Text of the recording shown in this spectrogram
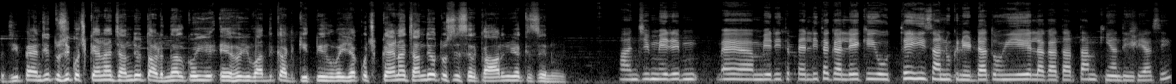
ਜੀ ਭੈਣ ਜੀ ਤੁਸੀਂ ਕੁਝ ਕਹਿਣਾ ਚਾਹੁੰਦੇ ਹੋ? ਤੁਹਾਡੇ ਨਾਲ ਕੋਈ ਇਹੋ ਜਿਹੀ ਵੱਧ ਘੱਟ ਕੀਤੀ ਹੋਵੇ ਜਾਂ ਕੁਝ ਕਹਿਣਾ ਚਾਹੁੰਦੇ ਹੋ ਤੁਸੀਂ ਸਰਕਾਰ ਨੂੰ ਜਾਂ ਕਿਸੇ ਨੂੰ? ਹਾਂਜੀ ਮੇਰੇ ਮੈਂ- ਮੇਰੀ ਤਾਂ ਪਹਿਲੀ ਤਾਂ ਗੱਲ ਇਹ ਕਿ ਉੱਥੇ ਹੀ ਸਾਨੂੰ ਕੈਨੇਡਾ ਤੋਂ ਹੀ ਇਹ ਲਗਾਤਾਰ ਧਮਕੀਆਂ ਦੇ ਰਿਹਾ ਸੀ।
